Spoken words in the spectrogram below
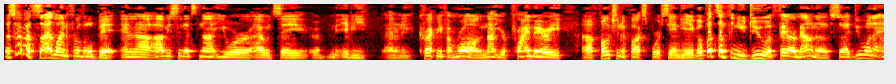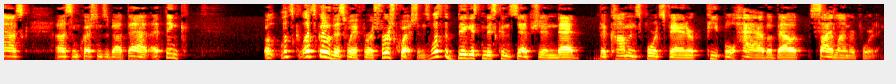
let's talk about sideline for a little bit. And uh, obviously, that's not your, I would say, uh, maybe I don't know. Correct me if I'm wrong. Not your primary uh, function of Fox Sports San Diego, but something you do a fair amount of. So I do want to ask uh, some questions about that. I think well, let's let's go this way first. First questions. What's the biggest misconception that the common sports fan or people have about sideline reporting?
